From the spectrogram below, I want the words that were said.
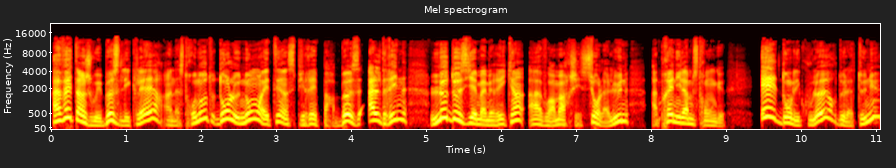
avait un jouet Buzz l'éclair, un astronaute dont le nom a été inspiré par Buzz Aldrin, le deuxième Américain à avoir marché sur la Lune après Neil Armstrong et dont les couleurs de la tenue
